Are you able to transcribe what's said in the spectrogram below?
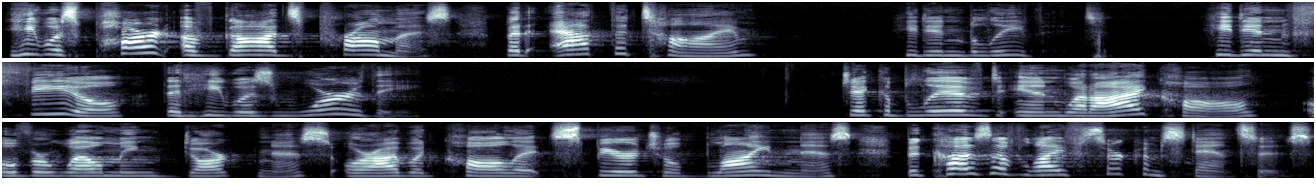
He was part of God's promise, but at the time, he didn't believe it. He didn't feel that he was worthy. Jacob lived in what I call overwhelming darkness, or I would call it spiritual blindness, because of life circumstances.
